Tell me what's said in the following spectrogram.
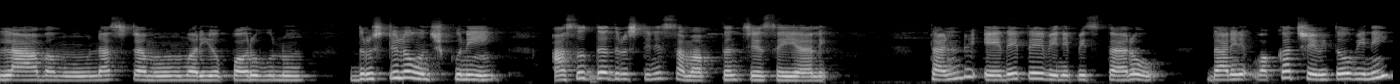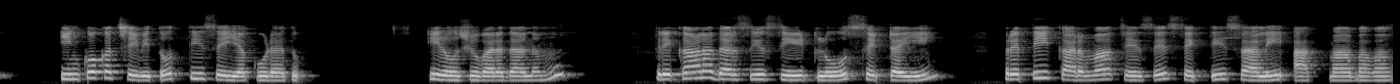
లాభము నష్టము మరియు పరువును దృష్టిలో ఉంచుకుని అశుద్ధ దృష్టిని సమాప్తం చేసేయాలి. తండ్రి ఏదైతే వినిపిస్తారో దానిని ఒక్క చెవితో విని ఇంకొక చెవితో తీసేయకూడదు. ఈరోజు వరదానము. త్రికాలదర్శి సీట్లో సెట్ అయ్యి ప్రతి కర్మ చేసే శక్తిశాలి ఆత్మాభవ.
